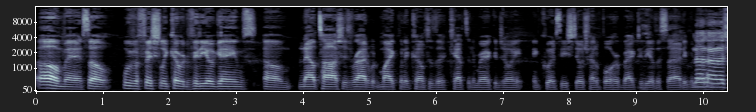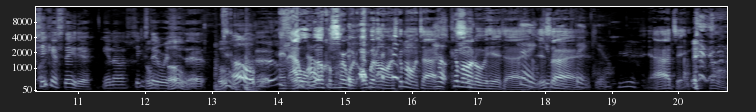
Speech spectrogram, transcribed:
Oh man. So we've officially covered video games. Um, now Tosh is riding with Mike when it comes to the Captain America joint, and Quincy's still trying to pull her back to the other side. Even No, no, no. She like, can stay there. You know, she can stay Ooh, where oh. she's at. Ooh. Oh, And I will Ouch. welcome her with open arms. Come on, Tosh. Ouch. Come on over here, Tosh. thank it's you, all right. Thank you. I'll take it. Come on.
